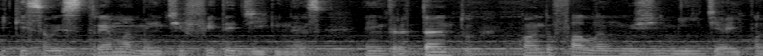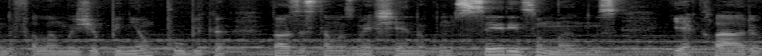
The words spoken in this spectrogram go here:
e que são extremamente fidedignas. Entretanto, quando falamos de mídia e quando falamos de opinião pública, nós estamos mexendo com seres humanos. E é claro,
